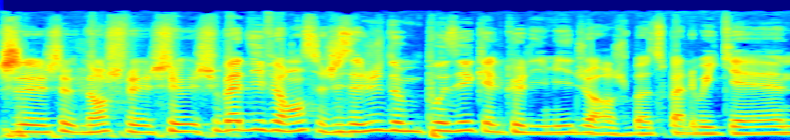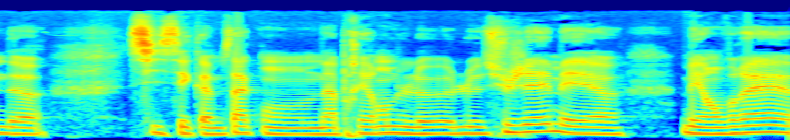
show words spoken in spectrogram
je, je- non, je, fais- je, je fais pas de différence. J'essaie juste de me poser quelques limites, genre je bosse pas le week-end, euh, si c'est comme ça qu'on appréhende le, le sujet, mais, euh, mais en vrai,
